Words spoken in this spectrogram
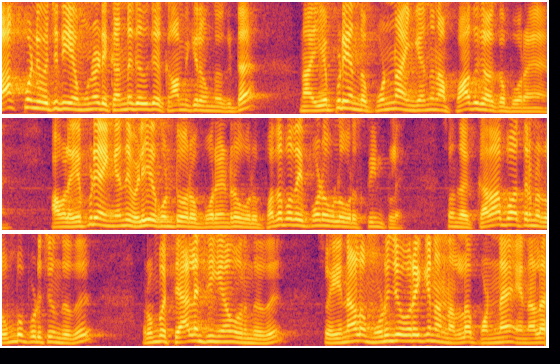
லாக் பண்ணி வச்சுட்டு என் முன்னாடி கண்ணுக்கு எதுக்க காமிக்கிறவங்க கிட்ட நான் எப்படி அந்த பொண்ணை அங்கேருந்து நான் பாதுகாக்க போகிறேன் அவளை எப்படி அங்கேருந்து வெளியே கொண்டு வர போகிறேன்ற ஒரு பதப்பதைப்போட உள்ள ஒரு ஸ்க்ரீன் பிளே ஸோ அந்த கதாபாத்திரம் ரொம்ப பிடிச்சிருந்தது. ரொம்ப சேலஞ்சிங்காகவும் இருந்தது. ஸோ என்னால் முடிஞ்ச வரைக்கும் நான் நல்லா பண்ணேன். என்னால்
